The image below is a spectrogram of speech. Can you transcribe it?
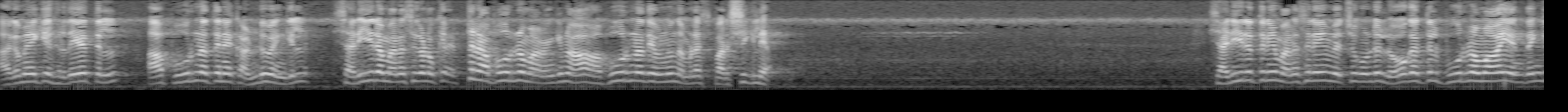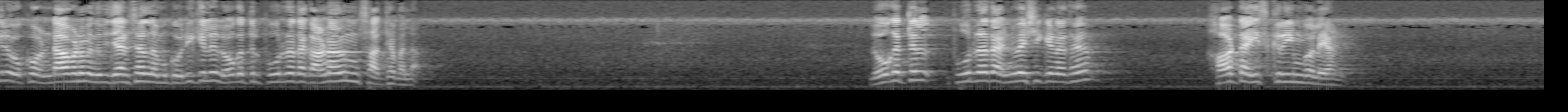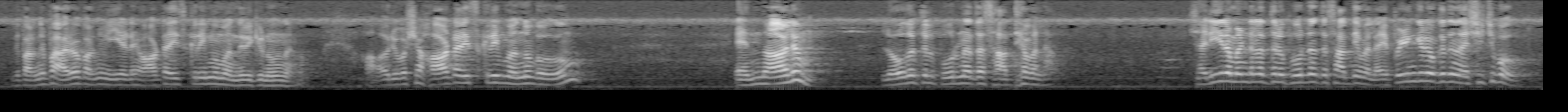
അകമയ്ക്ക് ഹൃദയത്തിൽ ആ പൂർണത്തിനെ കണ്ടുവെങ്കിൽ ശരീര മനസ്സുകളൊക്കെ എത്ര അപൂർണമാണെങ്കിലും ആ അപൂർണതയൊന്നും നമ്മളെ സ്പർശിക്കില്ല. ശരീരത്തിനെയും മനസ്സിനെയും വെച്ചുകൊണ്ട് ലോകത്തിൽ പൂർണമായി എന്തെങ്കിലുമൊക്കെ ഉണ്ടാവണം എന്ന് വിചാരിച്ചാൽ നമുക്ക് ഒരിക്കലും ലോകത്തിൽ പൂർണത കാണാനും സാധ്യമല്ല. ലോകത്തിൽ പൂർണത അന്വേഷിക്കുന്നത് ഹോട്ട് ഐസ്ക്രീം പോലെയാണ്. ഇത് പറഞ്ഞപ്പോ ആരോ പറഞ്ഞു ഈയിടെ ഹോട്ട് ഐസ്ക്രീം വന്നിരിക്കണമെന്നാണ് ഒരുപക്ഷെ ഹോട്ട് ഐസ്ക്രീം വന്നു പോകും. എന്നാലും ലോകത്തിൽ പൂർണത സാധ്യമല്ല. ശരീരമണ്ഡലത്തിൽ പൂർണത സാധ്യമല്ല. എപ്പോഴെങ്കിലുമൊക്കെ ഇത് നശിച്ചു പോകും.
